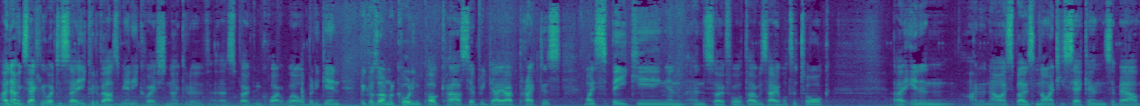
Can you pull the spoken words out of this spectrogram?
I know exactly what to say. He could have asked me any question. I could have uh, spoken quite well. But again, because I'm recording podcasts every day, I practice my speaking and, and so forth. I was able to talk uh, in an, I don't know, I suppose 90 seconds about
